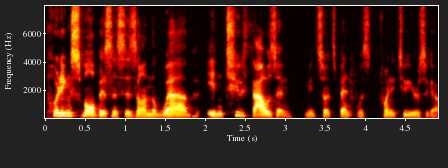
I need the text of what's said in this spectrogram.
putting small businesses on the web in 2000. I mean, so it's been was 22 years ago,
